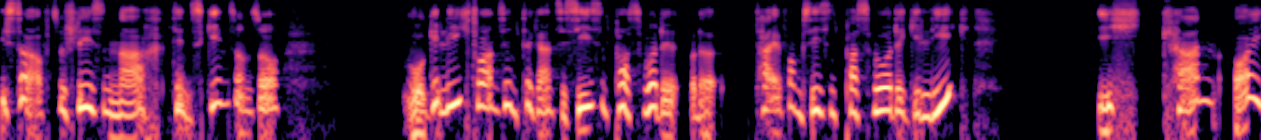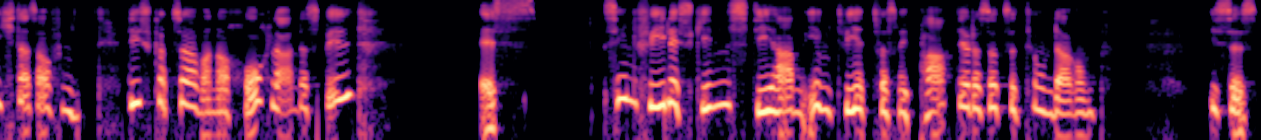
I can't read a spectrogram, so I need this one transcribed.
ist darauf zu schließen nach den Skins und so, wo geleakt worden sind. Der ganze Season Pass wurde, oder Teil vom Season Pass wurde geleakt ich kann euch das auf dem Discord-Server noch hochladen, das Bild. Es sind viele Skins, die haben irgendwie etwas mit Party oder so zu tun. Darum ist es,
